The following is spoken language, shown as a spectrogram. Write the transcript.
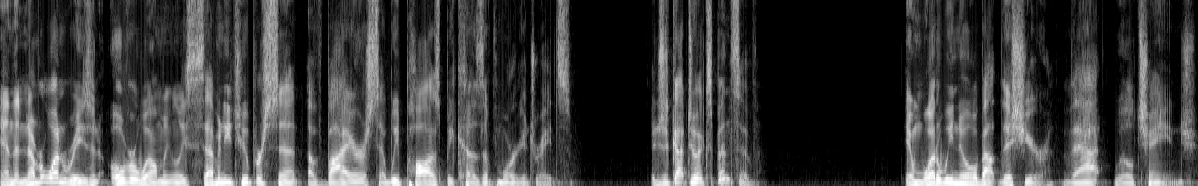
And the number one reason, overwhelmingly, 72% of buyers said we paused because of mortgage rates. It just got too expensive. And what do we know about this year? That will change.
